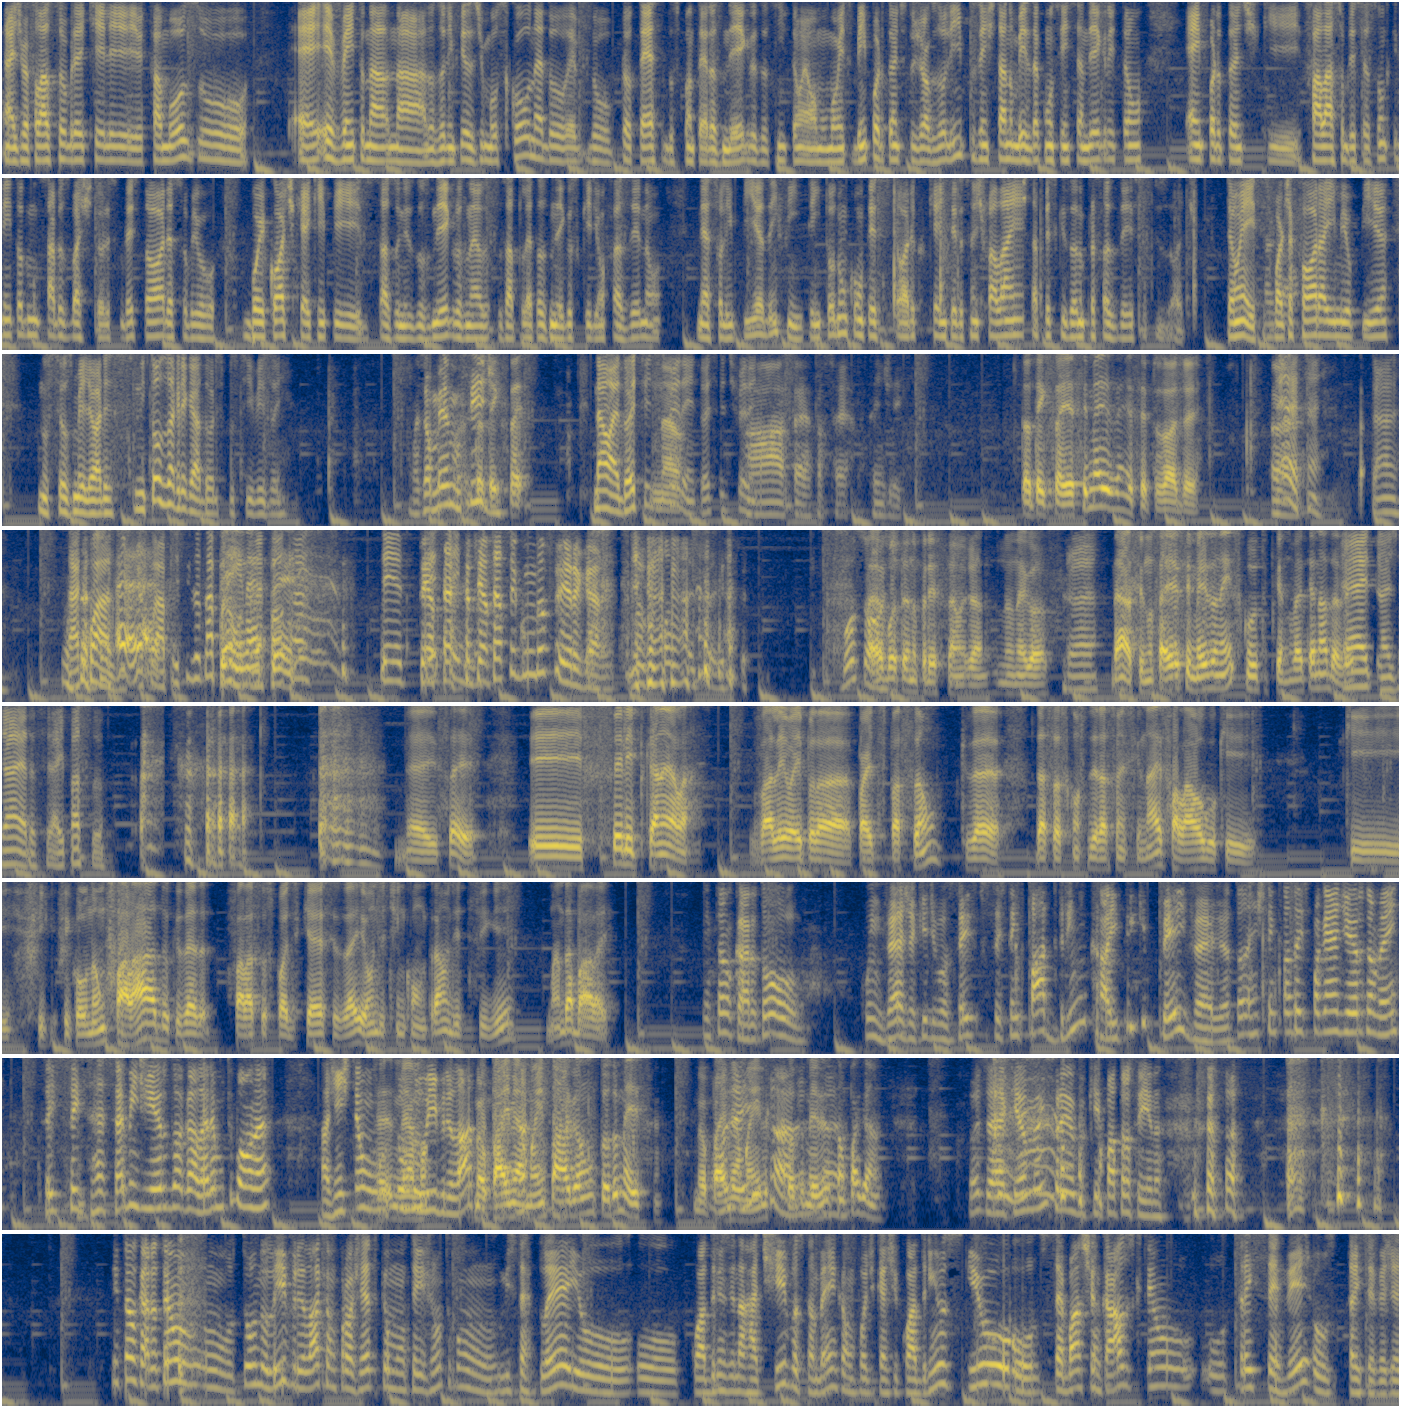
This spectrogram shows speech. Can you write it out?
A gente vai falar sobre aquele famoso é, evento na, na- nas Olimpíadas de Moscou, né, do, do protesto dos Panteras Negras, assim, então é um momento bem importante dos Jogos Olímpicos, a gente está no mês da consciência negra, então é importante que falar sobre esse assunto, que nem todo mundo sabe os bastidores sobre a história, sobre o boicote que a equipe dos Estados Unidos dos negros, né, os atletas negros queriam fazer no, nessa Olimpíada, enfim, tem todo um contexto histórico que é interessante falar, a gente está pesquisando para fazer esse episódio. Então é isso, esporte é fora e miopia nos seus melhores, em todos os agregadores possíveis aí. Mas é o mesmo Então tem feed? que sair, Não, é dois feeds Não. diferentes, dois feeds diferentes. Ah, certo, tá certo. Entendi. então tem que sair esse mês, hein, esse episódio aí. É, tá. Tá, tá quase. A pesquisa tá Tem, pronta, né? né? Tem. Falta. Tem, Tem até, tem, né? tem até segunda-feira, cara. Eu vou soltar isso aí. Boa Vai sorte. botando pressão já no negócio. É, Não, se não sair esse mês eu nem escuto, porque não vai ter nada a ver. é, então já era. Aí passou. É isso aí. E Felipe Canela, valeu aí pela participação. Quiser dar suas considerações finais, falar algo que, que fi- ficou não falado, quiser falar seus podcasts aí, onde te encontrar, onde te seguir, manda bala aí. Então, cara, eu tô com inveja aqui de vocês, vocês têm padrinho, cara, e PicPay, velho. Então a gente tem que fazer isso pra ganhar dinheiro também. Vocês, vocês recebem dinheiro da galera, é muito bom, né? A gente tem um É, turno livre lá. Meu pai e minha mãe pagam todo mês. Meu pai Olha e minha aí, mãe, eles, cara, todo mês é. eles estão pagando. Pois é, aqui é o meu emprego que patrocina. Então, cara, eu tenho um, um turno livre lá, que é um projeto que eu montei junto com o Mr. Play, o, o Quadrinhos e Narrativas também, que é um podcast de quadrinhos, e o Sebastian Carlos, que tem o, o Três Cerveja. Os Três Cerveja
